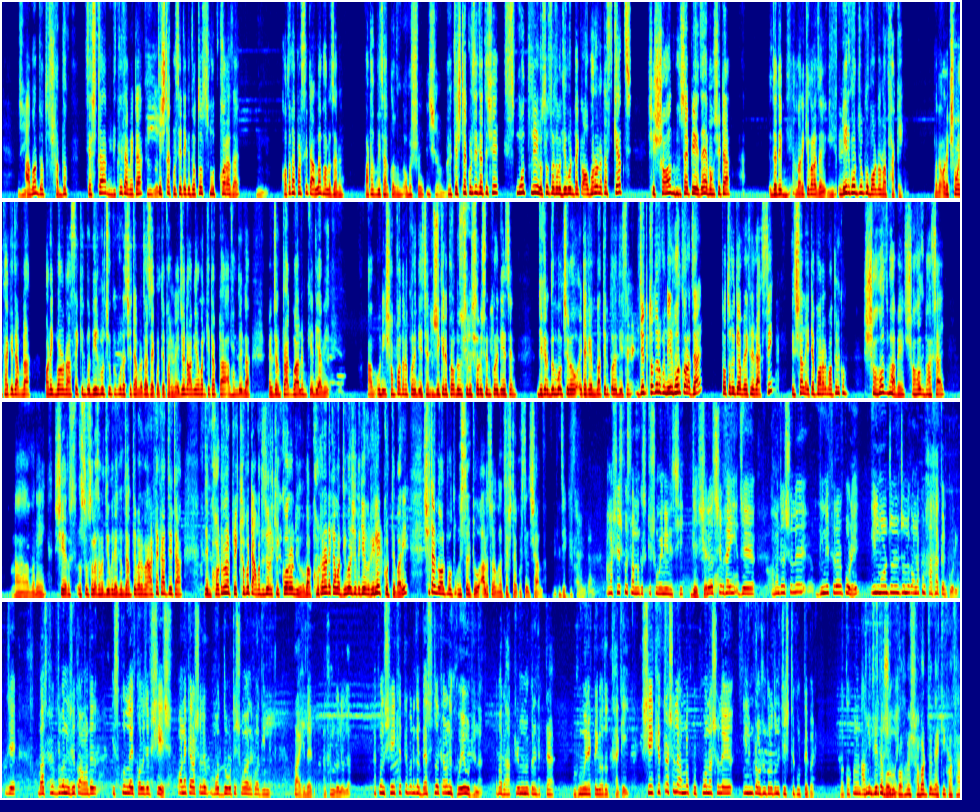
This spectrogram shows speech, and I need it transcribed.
আমার যত সাধ্য চেষ্টা ভিত্তিতে আমি এটা চেষ্টা করছি এটাকে যত স্মুথ করা যায় কতটা পারছে এটা আল্লাহ ভালো জানেন? পাঠক বিচার করবেন অবশ্যই। আমি চেষ্টা করছি যাতে সে স্মুথলি রসুল সাল্লামের জীবনটাকে ওভারঅল একটা স্কেচ সে সহজ ভাষায় পেয়ে যায় এবং সেটা যাতে মানে কি বলা যায় নির্ভরযোগ্য বর্ণনা থাকে। মানে অনেক সময় থাকে যে আমরা অনেক বর্ণনা আছে কিন্তু নির্ভরযোগ্য কোনটা সেটা আমরা যাচাই করতে পারি না। এই জন্য আমি আমার কিতাবটা আলহামদুলিল্লাহ একজন প্রাজ্ঞ আলেমকে দিয়ে আমি উনি সম্পাদনা করে দিয়েছেন। যেখানে প্রবলেম ছিল সলিউশন করে দিয়েছেন। যেখানে দুর্বল ছিল এটাকে বাতিল করে দিয়েছেন। যে যতটুকু নির্ভর করা যায় ততটুকু আমরা এখানে রাখছি। ইনশাল্লাহ এটা পড়ার মাধ্যমে খুব সহজভাবে সহজ ভাষায় মানে সে রসুল্লাহামের জীবনে একদম জানতে পারবে আর একটা কাজ যেটা যে ঘটনার প্রেক্ষাপটে আমাদের জন্য কি করণীয় বা ঘটনাটাকে আমার জীবনের সাথে কীভাবে রিলেট করতে পারি সেটা আমি অল্প বিস্তারিত আলোচনা করার চেষ্টা করছি ইনশাআল্লাহ। জি। আমার শেষ প্রশ্ন আপনার কাছে একটু সময় নিয়ে নিচ্ছি। সেটা হচ্ছে ভাই যে আমাদের আসলে দিনে ফেরার পরে ইলম অর্জনের জন্য আমরা খুব হাহাকার করি। যে বাস্তবিক জীবনে যেহেতু আমাদের স্কুল লাইফ কলেজ লাইফ শেষ অনেকের আসলে মধ্যবর্তী সময় অনেক দিন পায় দেন আলহামদুলিল্লাহ। এখন সেই ক্ষেত্রে মনে করেন ব্যস্ততার কারণে হয়ে ওঠে না। আবার রাত্রে মনে করেন একটা ঘুমের একটা ইবাদত থাকেই। সেই ক্ষেত্রে আসলে আমরা কখন আসলে ইলমটা অর্জন করার জন্য চেষ্টা করতে পারি বা কখন আমি যেটা বলব প্রথমে সবার জন্য একই কথা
